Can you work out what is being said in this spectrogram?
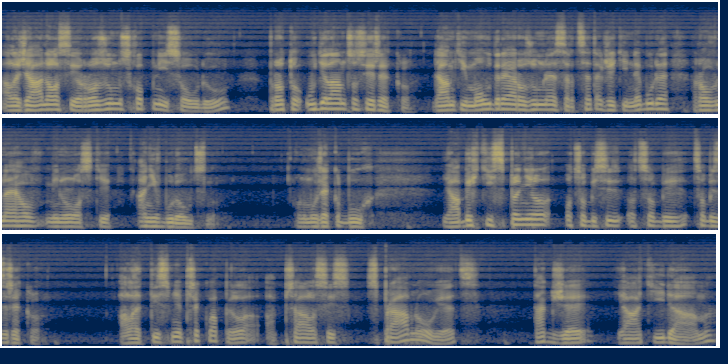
ale žádal si rozum schopný soudu, proto udělám, co si řekl. Dám ti moudré a rozumné srdce, takže ti nebude rovného v minulosti ani v budoucnu. On mu řekl Bůh, já bych ti splnil, o co, by si, o co, by, co bys řekl ale ty jsi mě překvapil a přál si správnou věc, takže já ti dám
